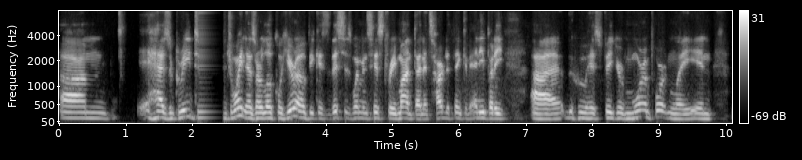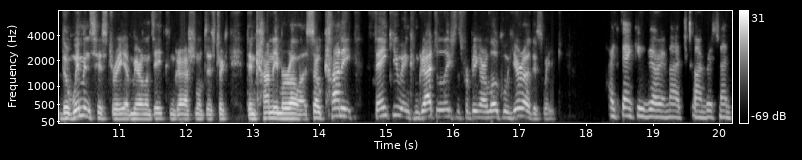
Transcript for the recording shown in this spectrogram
um, has agreed to join as our local hero because this is Women's History Month, and it's hard to think of anybody uh, who has figured more importantly in the women's history of Maryland's 8th Congressional District than Connie Morella. So, Connie, thank you and congratulations for being our local hero this week. I thank you very much, Congressman.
